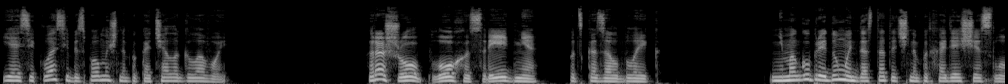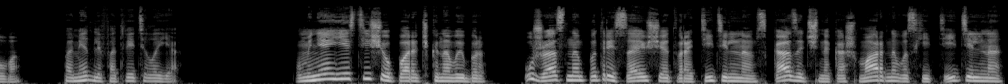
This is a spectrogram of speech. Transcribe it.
Я осеклась и беспомощно покачала головой. «Хорошо, плохо, средне», — подсказал Блейк. «Не могу придумать достаточно подходящее слово», — помедлив, ответила я. «У меня есть еще парочка на выбор. Ужасно, потрясающе, отвратительно, сказочно, кошмарно, восхитительно».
